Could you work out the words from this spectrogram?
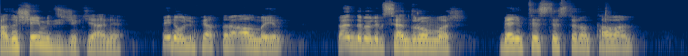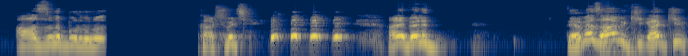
Kadın şey mi diyecek yani? Beni olimpiyatlara almayın. Bende böyle bir sendrom var. Benim testosteron tavan. Ağzını burnunu karşıma hani böyle demez abi ki ha, kim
